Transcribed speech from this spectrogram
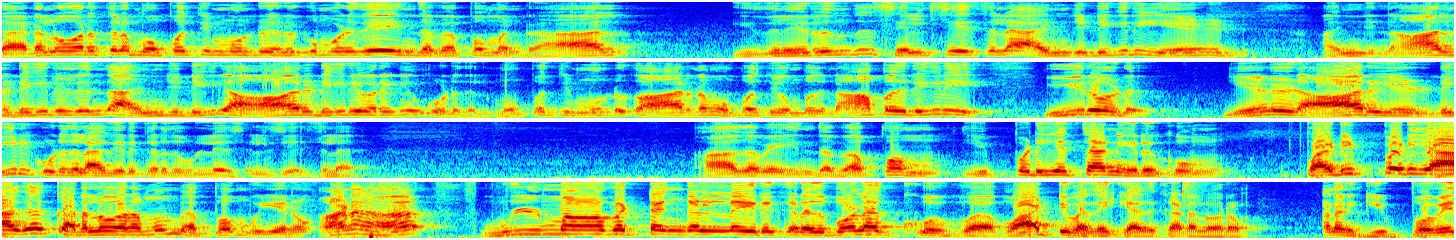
கடலோரத்தில் முப்பத்தி மூன்று இருக்கும் பொழுதே இந்த வெப்பம் என்றால் இதிலிருந்து செல்சியஸில் அஞ்சு டிகிரி ஏழு அஞ்சு நாலு டிகிரிலேருந்து அஞ்சு டிகிரி ஆறு டிகிரி வரைக்கும் கூடுதல். முப்பத்தி மூன்றுக்கு ஆறுனா முப்பத்தி ஒம்பது நாற்பது டிகிரி ஈரோடு ஏழு ஆறு ஏழு டிகிரி கூடுதலாக இருக்கிறது உள்ளே செல்சியஸில். ஆகவே இந்த வெப்பம் இப்படியேத்தான் இருக்கும். படிப்படியாக கடலோரமும் வெப்பம் உயரும். ஆனால் உள் மாவட்டங்களில் இருக்கிறது போல் வாட்டி வதைக்காது கடலோரம். ஆனால் எனக்கு இப்போவே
